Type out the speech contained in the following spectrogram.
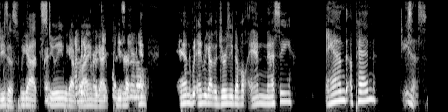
Jesus, we got Stewie, we got I'm Brian, we got Peter, I don't know. and and we, and we got the Jersey Devil and Nessie, and a pen. Jesus.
